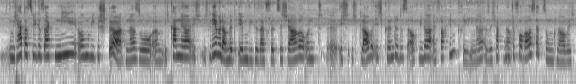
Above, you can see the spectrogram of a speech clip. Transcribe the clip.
mich hat das, wie gesagt, nie irgendwie gestört. Ne? So, ähm, ich kann ja, ich, ich lebe damit eben, wie gesagt, 40 Jahre und äh, ich, ich glaube, ich könnte das auch wieder einfach hinkriegen. Ne? Also ich habe Ja. gute Voraussetzungen, glaube ich.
